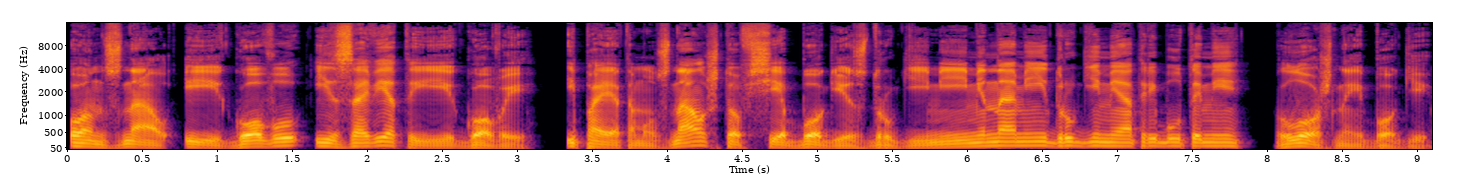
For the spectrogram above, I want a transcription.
Он знал и Иегову, и заветы Иеговы, и поэтому знал, что все боги с другими именами и другими атрибутами — ложные боги.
